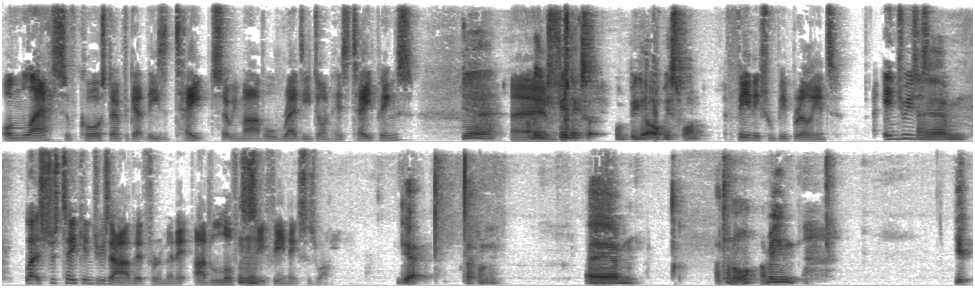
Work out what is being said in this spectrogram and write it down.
Unless, of course, don't forget these are taped, so we might have already done his tapings. Yeah. I mean, Um, Fenix would be the obvious one. Fenix would be brilliant. Injuries, Um, let's just take injuries out of it for a minute. I'd love to Mm-hmm. see Fenix as well. yeah, definitely. Um, I don't know. I mean, you.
